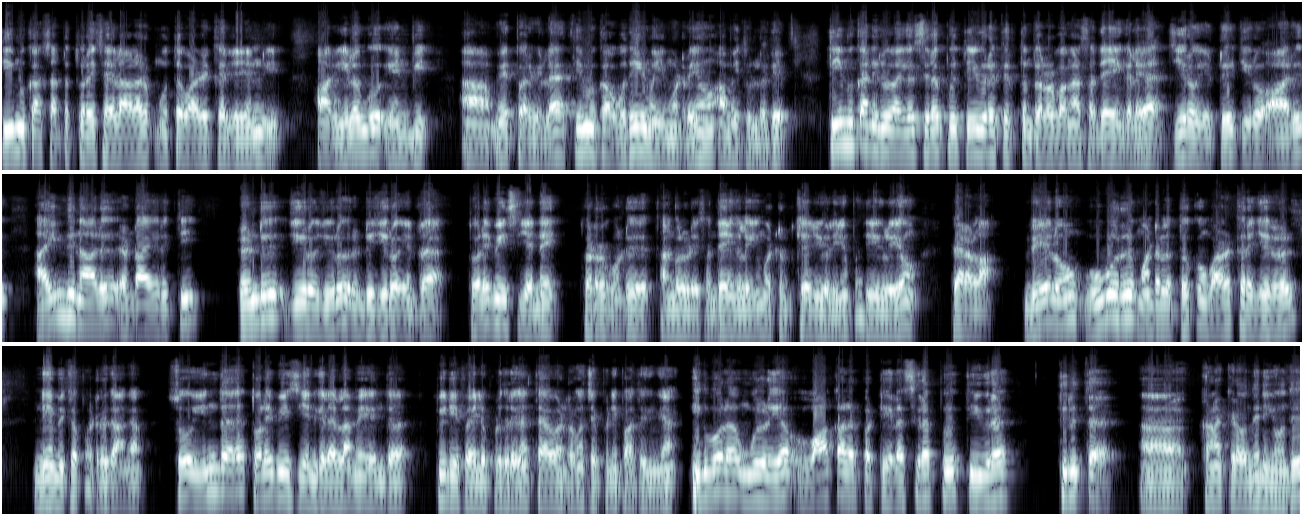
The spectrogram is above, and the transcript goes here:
திமுக சட்டத்துறை செயலாளர் மூத்த வழக்கறிஞர் ஆர் இளங்கோ என்பி மேற்பார்வையில் திமுக உதவி மையம் ஒன்றையும் அமைத்துள்ளது. திமுக நிர்வாகிகள் சிறப்பு தீவிர திருத்தம் தொடர்பான சந்தேகங்களை ஜீரோ எட்டு ஜீரோ ஆறு ஐந்து நாலு ரெண்டாயிரத்தி ரெண்டு ஜீரோ ஜீரோ ரெண்டு ஜீரோ என்ற தொலைபேசி எண்ணை தொடர்பு கொண்டு தங்களுடைய சந்தேகங்களையும் மற்றும் கேள்விகளையும் பதிவுகளையும் பெறலாம். மேலும் ஒவ்வொரு மண்டலத்துக்கும் வழக்கறிஞர்கள் நியமிக்கப்பட்டிருக்காங்க. ஸோ இந்த தொலைபேசி எண்கள் எல்லாமே இந்த பிடிஎஃப் ஃபைல கொடுத்துருக்காங்க. தேவைன்றவங்க செக் பண்ணி பார்த்துக்கங்க. இதுபோல உங்களுடைய வாக்காளர் பட்டியல சிறப்பு தீவிர திருத்த கணக்கில் வந்து நீங்கள் வந்து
